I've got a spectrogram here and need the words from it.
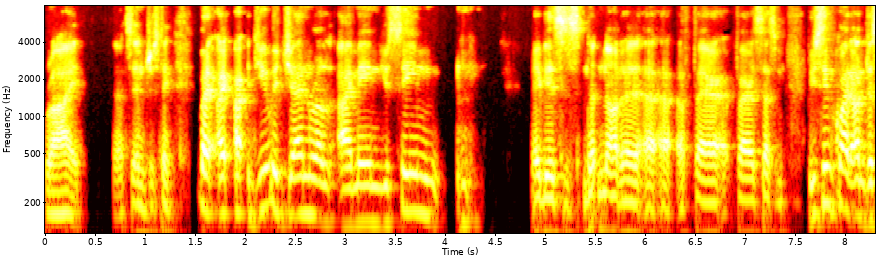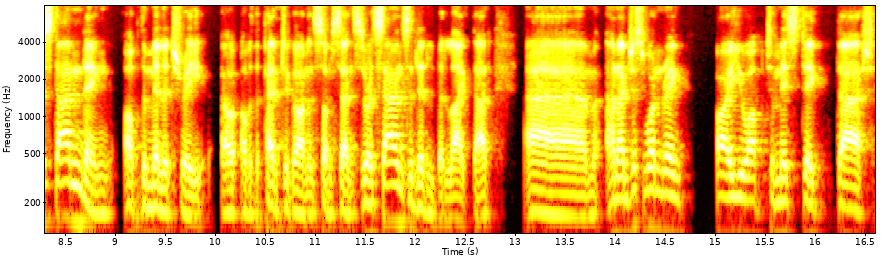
Right, that's interesting. But do you, a general? I mean, you seem maybe this is not a, a, fair fair assessment. But you seem quite understanding of the military of, of, the Pentagon in some sense, or it sounds a little bit like that. Um, and I'm just wondering, are you optimistic that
